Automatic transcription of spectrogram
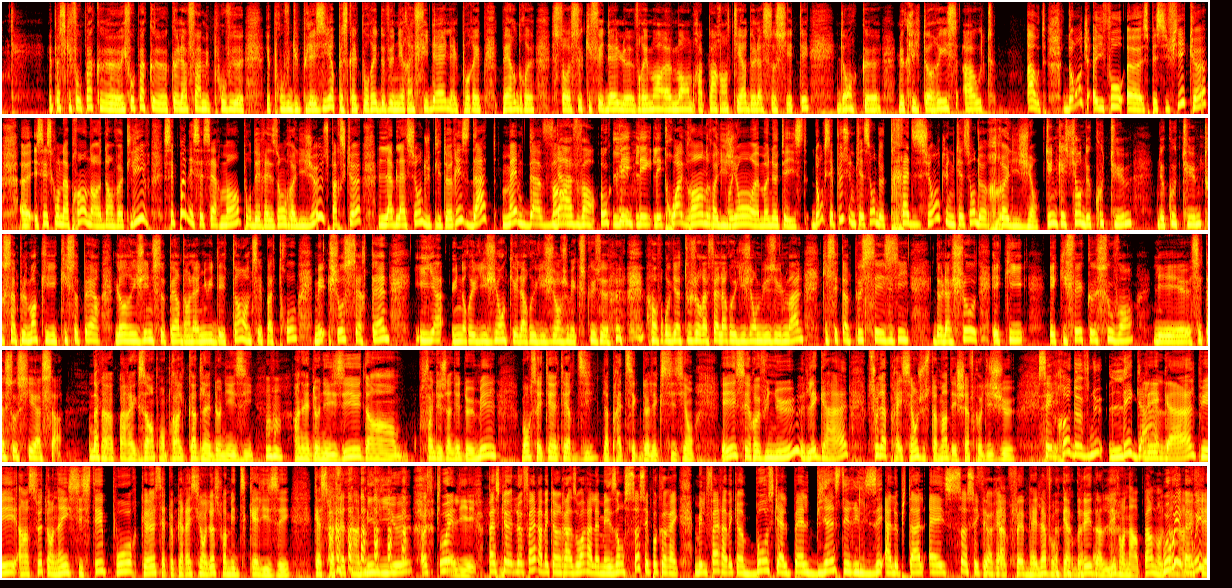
Et parce qu'il faut pas que, il faut pas que, que la femme éprouve, éprouve du plaisir, parce qu'elle pourrait devenir infidèle, elle pourrait perdre ce, qui fait d'elle vraiment un membre à part entière de la société. Donc, euh, le clitoris out out. Donc, euh, il faut euh, spécifier que, euh, et c'est ce qu'on apprend dans, dans, votre livre, c'est pas nécessairement pour des raisons religieuses, parce que l'ablation du clitoris date même d'avant d'avant les, les, les, trois grandes religions monothéistes. Donc, c'est plus une question de tradition qu'une question de religion. C'est une question de coutume de coutume, tout simplement, qui, qui se perd. L'origine se perd dans la nuit des temps, on ne sait pas trop. Mais chose certaine, il y a une religion qui est la religion, je m'excuse, on revient toujours à ça, la religion musulmane, qui s'est un peu saisie de la chose et qui, et qui fait que souvent, les, c'est associé à ça. D'accord. Par exemple, on prend le cas de l'Indonésie. Mm-hmm. En Indonésie, dans fin des années 2000, bon, ça a été interdit, la pratique de l'excision. Et c'est revenu légal sous la pression, justement, des chefs religieux. C'est redevenu légal. Légal. Puis ensuite, on a insisté pour que cette opération-là soit médicalisée, qu'elle soit faite en milieu hospitalier. Oui, parce que le faire avec un rasoir à la maison, ça, c'est pas correct. Mais le faire avec un beau scalpel bien stérilisé à l'hôpital, hey, ça, c'est correct. parfait. Mais là, vous regarderez dans le livre, on en parle, on le oui, oui, ben oui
